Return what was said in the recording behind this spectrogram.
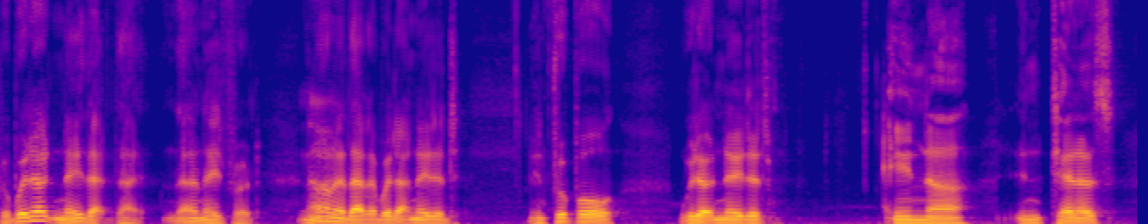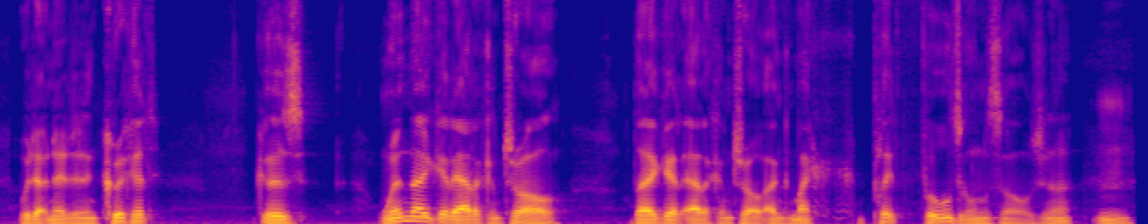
but we don't need that. That no need for it. No. Not only that, we don't need it in football. We don't need it in uh, in tennis. We don't need it in cricket, because when they get out of control, they get out of control and make complete fools of themselves. You know, Mm.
